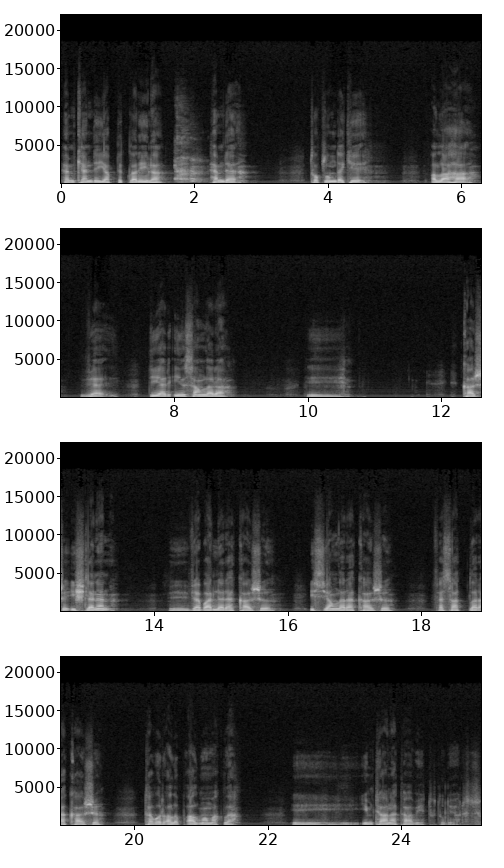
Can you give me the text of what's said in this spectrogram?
hem kendi yaptıklarıyla hem de toplumdaki Allah'a ve diğer insanlara e, karşı işlenen e, veballere karşı, isyanlara karşı, fesatlara karşı tavır alıp almamakla e, imtihana tabi tutuluyoruz.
